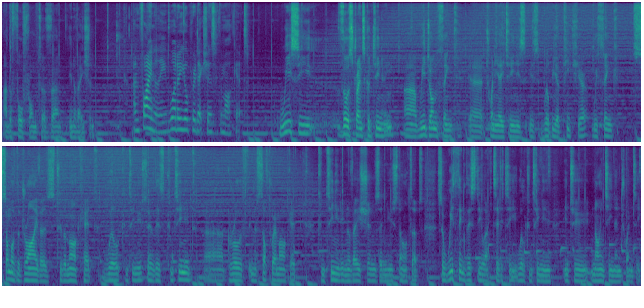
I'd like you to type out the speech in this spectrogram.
are at the forefront of um, innovation. And finally, what are your predictions for the market? We see those trends continuing. Uh, we don't think uh, 2018 is, is, will be a peak year. We think some of the drivers to the market will continue. So there's continued uh, growth in the software market, continued innovations and new startups. So we think this deal activity will continue into 19 and 20.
